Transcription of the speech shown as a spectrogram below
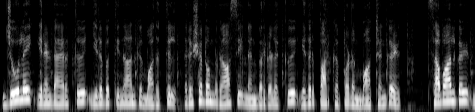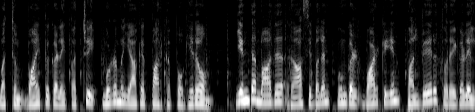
ஜூலை இரண்டாயிரத்து இருபத்தி நான்கு மாதத்தில் ரிஷபம் ராசி நண்பர்களுக்கு எதிர்பார்க்கப்படும் மாற்றங்கள் சவால்கள் மற்றும் வாய்ப்புகளை பற்றி முழுமையாக பார்க்கப் போகிறோம். இந்த மாத ராசிபலன் உங்கள் வாழ்க்கையின் பல்வேறு துறைகளில்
